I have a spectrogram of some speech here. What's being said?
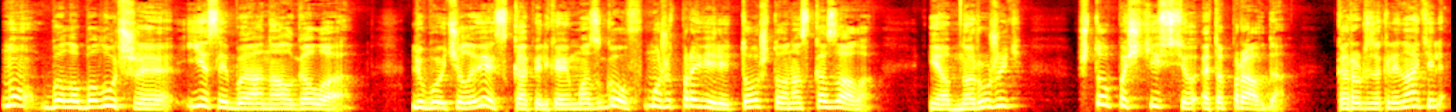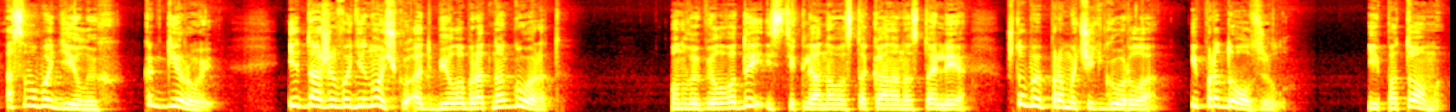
Ну, было бы лучше, если бы она лгала. Любой человек с капелькой мозгов может проверить то, что она сказала, и обнаружить, что почти все это правда. Король-заклинатель освободил их, как герой, и даже в одиночку отбил обратно город». Он выпил воды из стеклянного стакана на столе, чтобы промочить горло, и продолжил. «И потом,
